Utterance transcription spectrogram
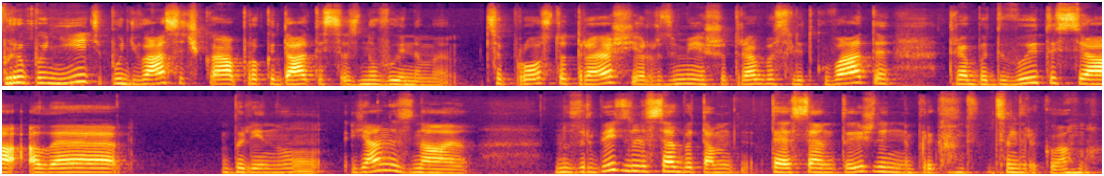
Припиніть, будь ласочка, прокидатися з новинами. Це просто треш. Я розумію, що треба слідкувати, треба дивитися, але блін, ну я не знаю. Ну, зробіть для себе там ТСН тиждень, наприклад, це не реклама.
